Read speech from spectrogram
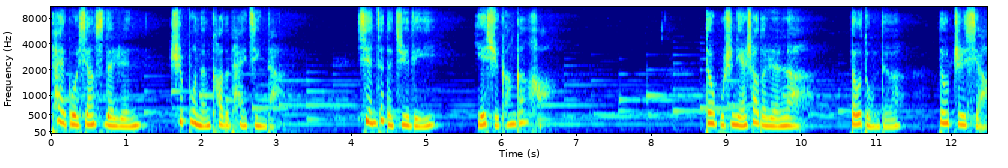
太过相似的人是不能靠得太近的。现在的距离，也许刚刚好。都不是年少的人了，都懂得，都知晓，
